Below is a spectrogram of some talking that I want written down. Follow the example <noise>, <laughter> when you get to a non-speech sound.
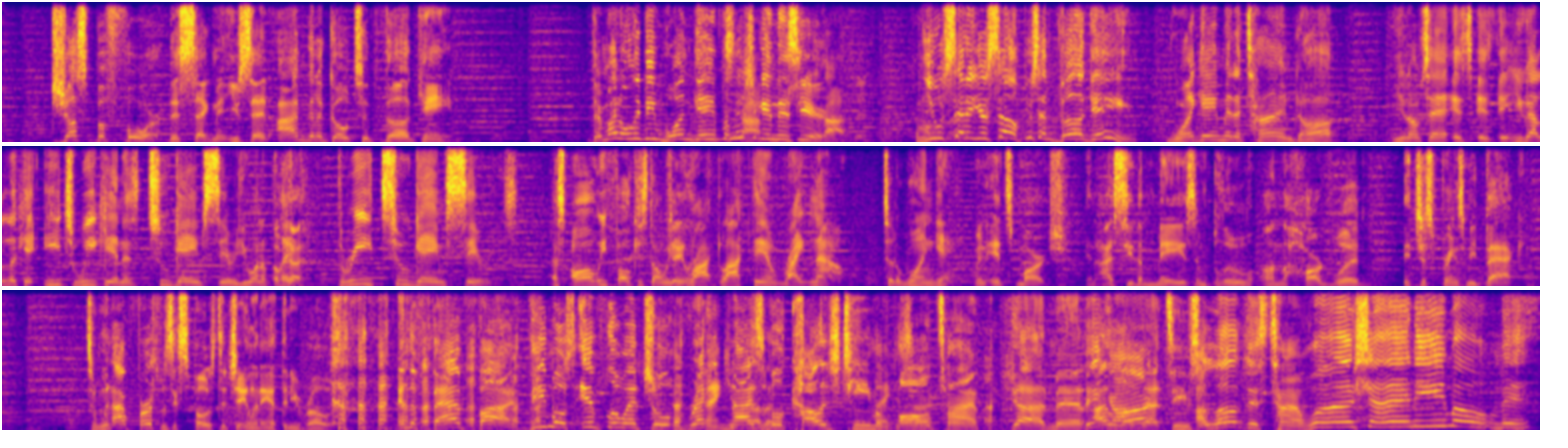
just before this segment, you said, I'm going to go to the game. There might only be one game for Stop Michigan it. this year. Stop it. Come on, You man. said it yourself. You said the game. one game at a time, dog. You know what I'm saying? It's, it's it, you got to look at each weekend as two game series. You want to play Okay. Three two game series. That's all we focused on. We rock, locked in right now to the one game. When it's March and I see the maize and blue on the hardwood, it just brings me back to when I first was exposed to Jalen Anthony Rose <laughs> and the Fab Five, the most influential, recognizable college team Thank of you, all sir. time. God, man, I love that team so I much. love this time. One shiny moment.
